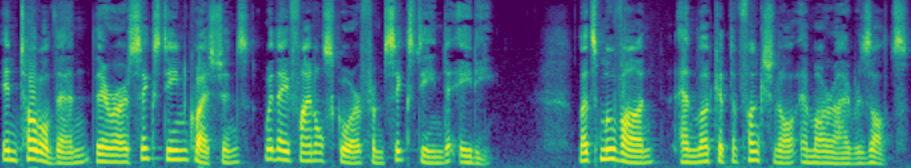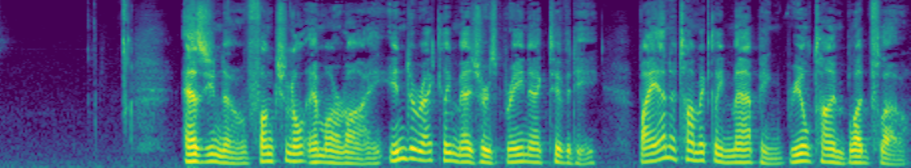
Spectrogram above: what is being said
In total, then, there are 16 questions with a final score from 16 to 80. Let's move on and look at the functional MRI results. As you know, functional MRI indirectly measures brain activity by anatomically mapping real-time blood flow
